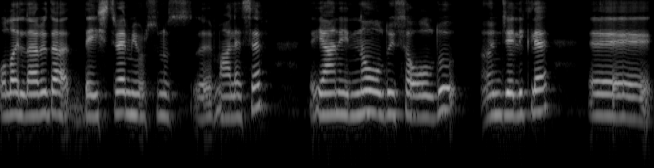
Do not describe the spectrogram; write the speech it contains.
olayları da değiştiremiyorsunuz e, maalesef. Yani ne olduysa oldu. Öncelikle e,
